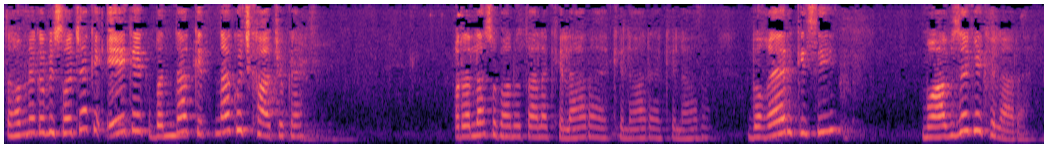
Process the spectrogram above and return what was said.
تو ہم نے کبھی سوچا کہ ایک ایک بندہ کتنا کچھ کھا چکا ہے۔ اور اللہ سبحان و تعالیٰ کھلا رہا ہے، کھلا رہا ہے، کھلا رہا ہے۔ بغیر کسی معاوضے کے کھلا رہا ہے۔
